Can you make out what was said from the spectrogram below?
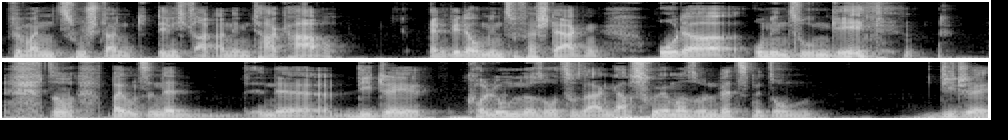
Für meinen Zustand, den ich gerade an dem Tag habe. Entweder um ihn zu verstärken oder um ihn zu umgehen. So bei uns in der, in der DJ-Kolumne sozusagen gab es früher immer so einen Witz mit so einem DJ.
